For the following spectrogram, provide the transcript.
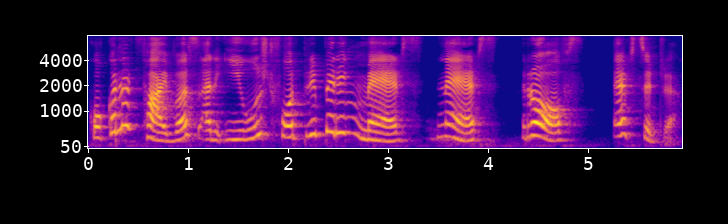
Coconut fibers are used for preparing mats, nets, ropes, etc.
